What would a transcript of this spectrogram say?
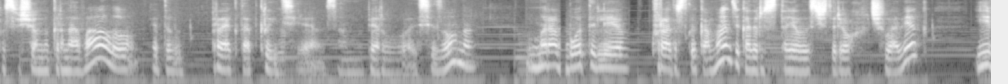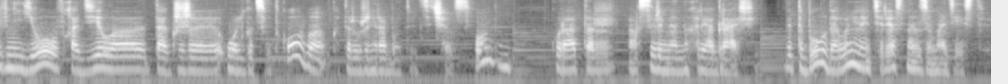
посвященный карнавалу. Это проект открытия самого первого сезона. Мы работали в кураторской команде, которая состояла из четырех человек, и в нее входила также Ольга Цветкова, которая уже не работает сейчас с фондом, куратор э, современных хореографий. Это было довольно интересное взаимодействие.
